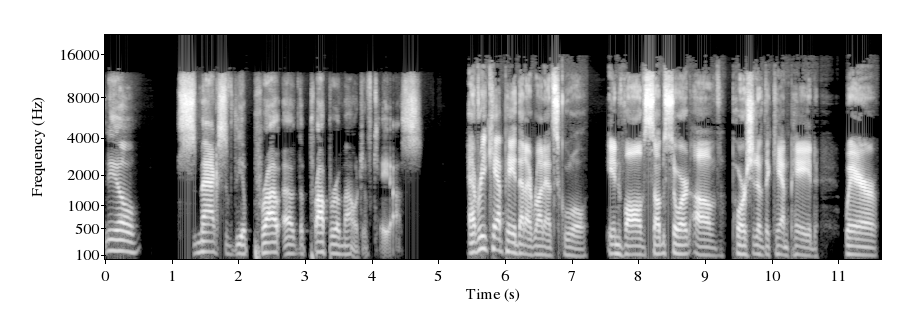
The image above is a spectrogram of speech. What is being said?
Neil smacks of the appro- uh, the proper amount of chaos. every campaign that I run at school involves some sort of portion of the campaign where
